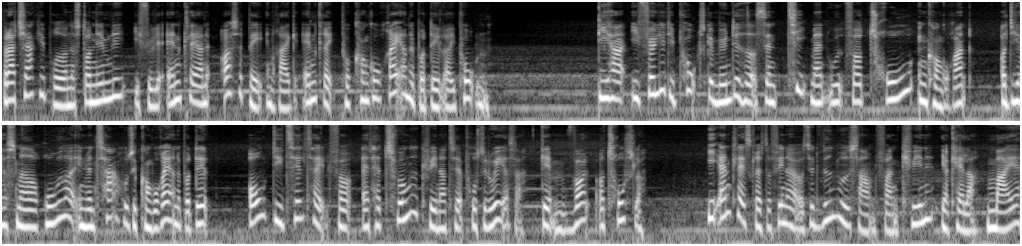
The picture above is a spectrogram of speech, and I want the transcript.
Braciaki-brødrene står nemlig, ifølge anklagerne, også bag en række angreb på konkurrerende bordeller i Polen. De har ifølge de polske myndigheder sendt 10 mand ud for at true en konkurrent, og de har smadret ruder og inventar hos et konkurrerende bordel – og de er tiltalt for at have tvunget kvinder til at prostituere sig gennem vold og trusler. I anklageskriftet finder jeg også et vidneudsagn fra en kvinde, jeg kalder Maja.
